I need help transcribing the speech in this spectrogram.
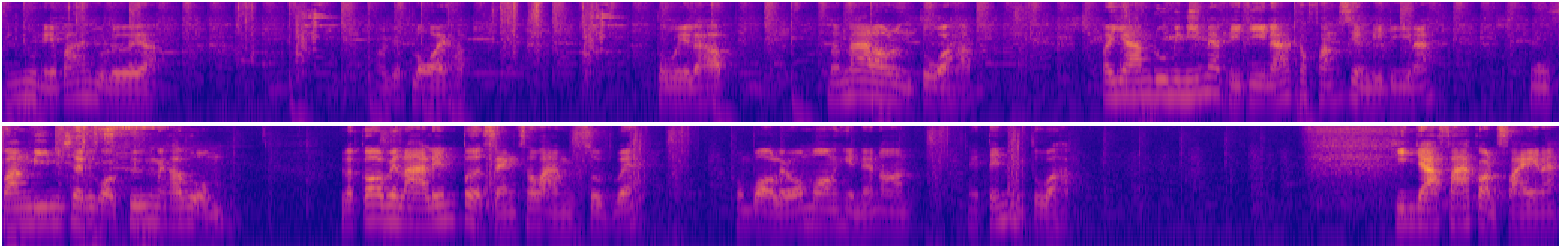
ยังอยู่ในบ้านอยู่เลยอะ เอาเรียบร้อยครับ ตุยแล้วครับด้านหน้าเราหนึ่งตัวครับ พยายามดูมินิแมปดีๆนะ กับฟังเสียงดีๆนะ หูฟังดีมีใช้ไปกว่าครึ่งนะครับผม แล้วก็เวลาเล่นเปิดแสงสว่างสุดเว้ย ผมบอกเลยว่ามองเห็นแน่นอน ในเต็นท์หนึ่งตัวครับ กินยาฟ้าก่อนไฟนะ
